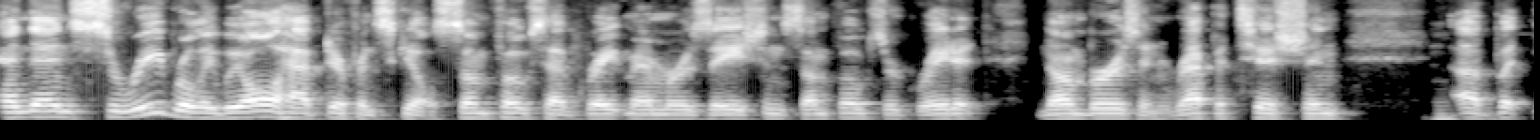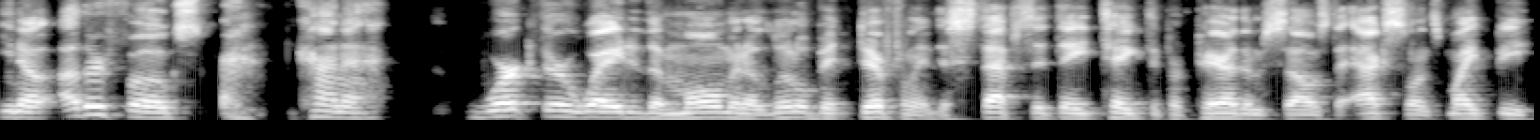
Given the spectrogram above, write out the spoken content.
And then cerebrally, we all have different skills. Some folks have great memorization. Some folks are great at numbers and repetition. Mm-hmm. Uh, but you know, other folks kind of work their way to the moment a little bit differently. The steps that they take to prepare themselves to excellence might be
